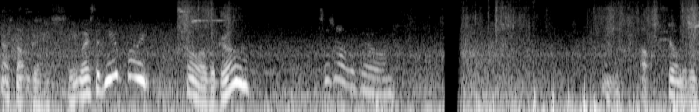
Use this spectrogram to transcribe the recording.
That's not Gray's Seat. Where's the viewpoint? It's all overgrown. It is overgrown. Hmm. Oh, surely there's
